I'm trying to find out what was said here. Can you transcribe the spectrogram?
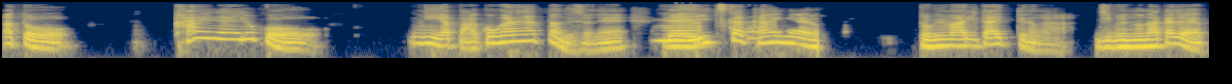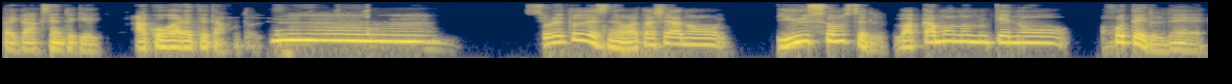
あと、海外旅行にやっぱ憧れがあったんですよね。で、いつか海外を飛び回りたいっていうのが自分の中ではやっぱり学生の時憧れてたことです。それとですね、私あの、ユースホステル、若者向けのホテルで、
